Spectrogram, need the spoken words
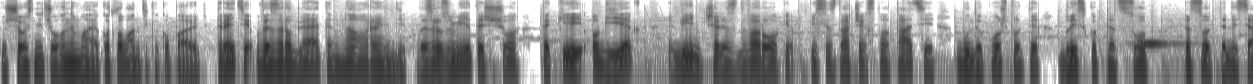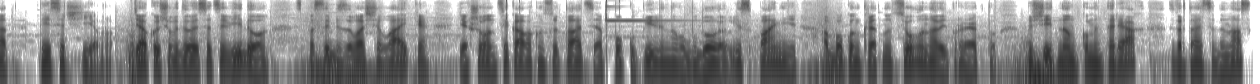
то що ось нічого немає, котлован тільки копають. Третє, ви заробляєте на оренді. Ви зрозумієте, що такий об'єкт він через 2 роки після здачі експлуатації буде коштувати близько 500-550 тисяч євро. Дякую, що ви дивилися це відео. Спасибі за ваші лайки. Якщо вам цікава консультація по купівлі новобудови в Іспанії або конкретно цього навіть проекту, пишіть нам в коментарях, звертайтеся до нас.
